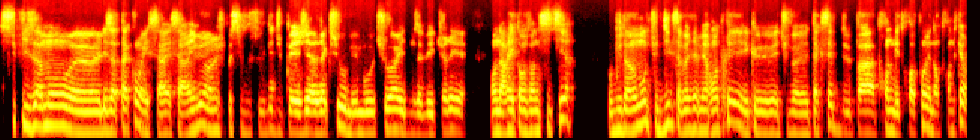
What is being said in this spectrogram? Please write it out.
suffisamment euh, les attaquants et ça, c'est arrivé. Hein, je ne sais pas si vous vous souvenez du PSG Ajaccio, mais Mo Ochoa, il nous avait écuré en arrêtant 26 tirs. Au bout d'un moment, tu te dis que ça va jamais rentrer et que tu acceptes de ne pas prendre les trois points et d'en prendre qu'un.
